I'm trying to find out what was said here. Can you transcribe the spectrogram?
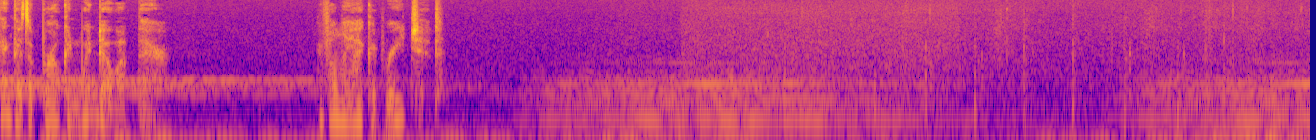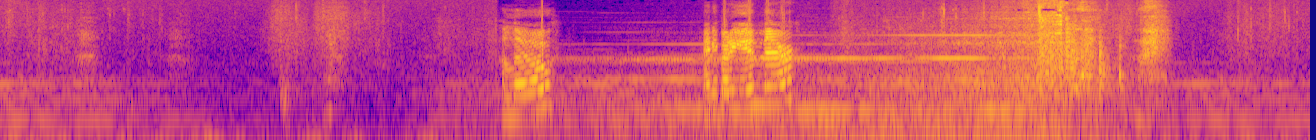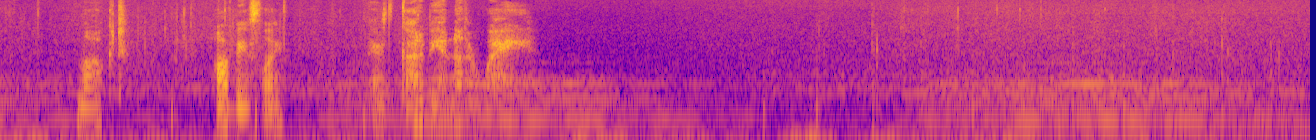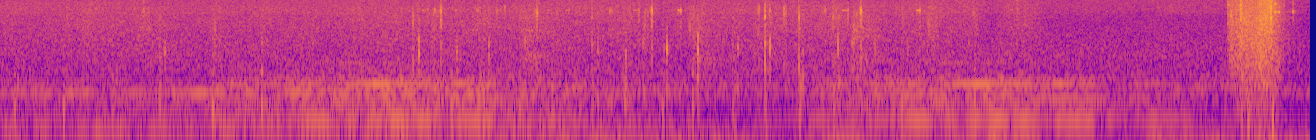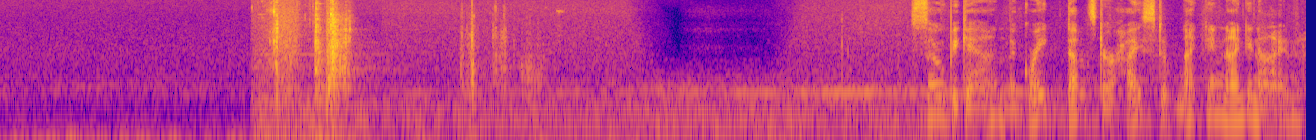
Think there's a broken window up there. If only I could reach it. Hello? Anybody in there? Locked. Obviously. Gotta be another way. Began the great dumpster heist of 1999.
